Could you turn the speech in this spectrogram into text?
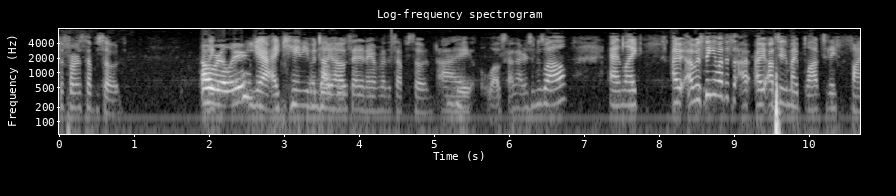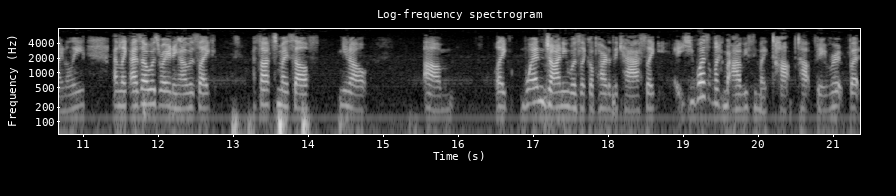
the first episode. Oh, Like, really? Yeah, I can't even That's tell you how excited I am for this episode. I love Scott Paterson as well. And like, I, I was thinking about this, I, I updated my blog today finally, and like, as I was writing, I was like, I thought to myself, you know, um, like, when Johnny was like a part of the cast, like, he wasn't like my, obviously my top, top favorite, but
